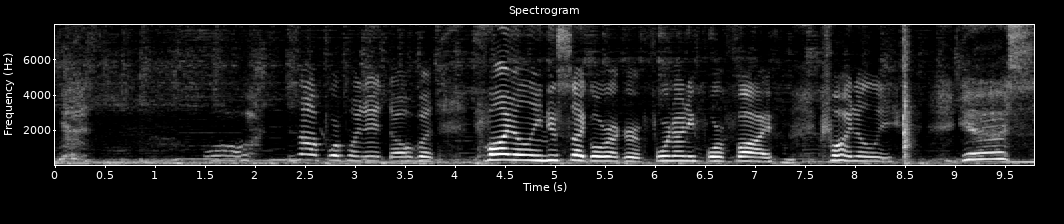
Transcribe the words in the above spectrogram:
Yes! Oh, it's not 4.8 though, but finally new cycle record 494.5. Finally! Yes!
